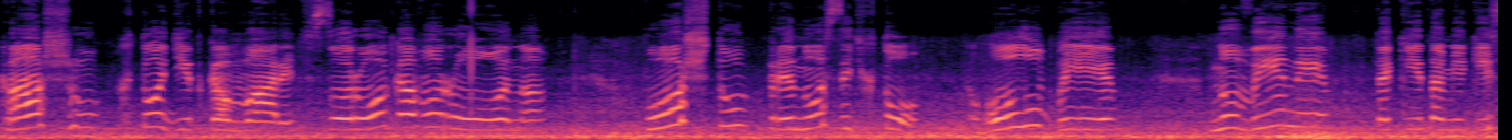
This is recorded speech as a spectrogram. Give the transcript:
Кашу хто діткам варить? Сорока ворона. Пошту приносить хто? Голуби. Новини такі там якісь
